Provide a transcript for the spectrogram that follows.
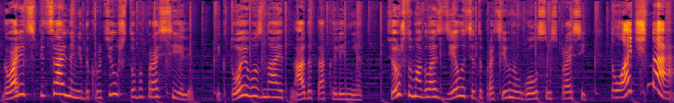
Говорит, специально не докрутил, чтобы просели. И кто его знает, надо так или нет. Все, что могла сделать, это противным голосом спросить. «Точно?»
